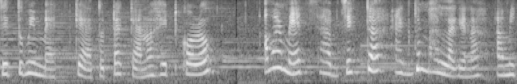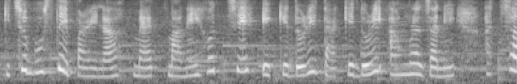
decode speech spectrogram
যে তুমি ম্যাথকে এতটা কেন হেট করো? আমার ম্যাথ সাবজেক্টটা একদম ভালো লাগে না। আমি কিছু বুঝতেই পারি না। ম্যাথ মানেই হচ্ছে একে দড়ি তাকে দড়ি আমরা জানি। আচ্ছা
